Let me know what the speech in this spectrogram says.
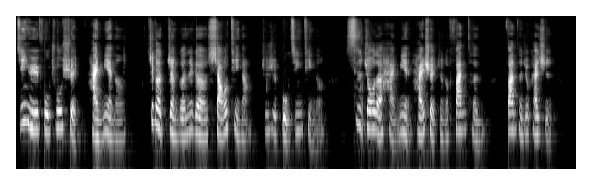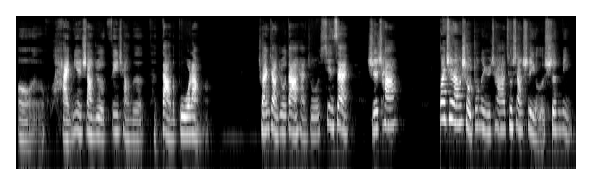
金鱼浮出水海面呢，这个整个那个小艇啊，就是捕鲸艇呢。四周的海面、海水整个翻腾，翻腾就开始，呃，海面上就非常的很大的波浪啊。船长就大喊说：“现在直插！”万次郎手中的鱼叉就像是有了生命，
